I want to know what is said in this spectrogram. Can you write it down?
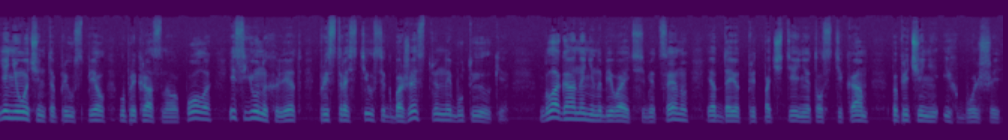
я не очень-то преуспел у прекрасного пола и с юных лет пристрастился к божественной бутылке – Благо она не набивает себе цену и отдает предпочтение толстякам по причине их большей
